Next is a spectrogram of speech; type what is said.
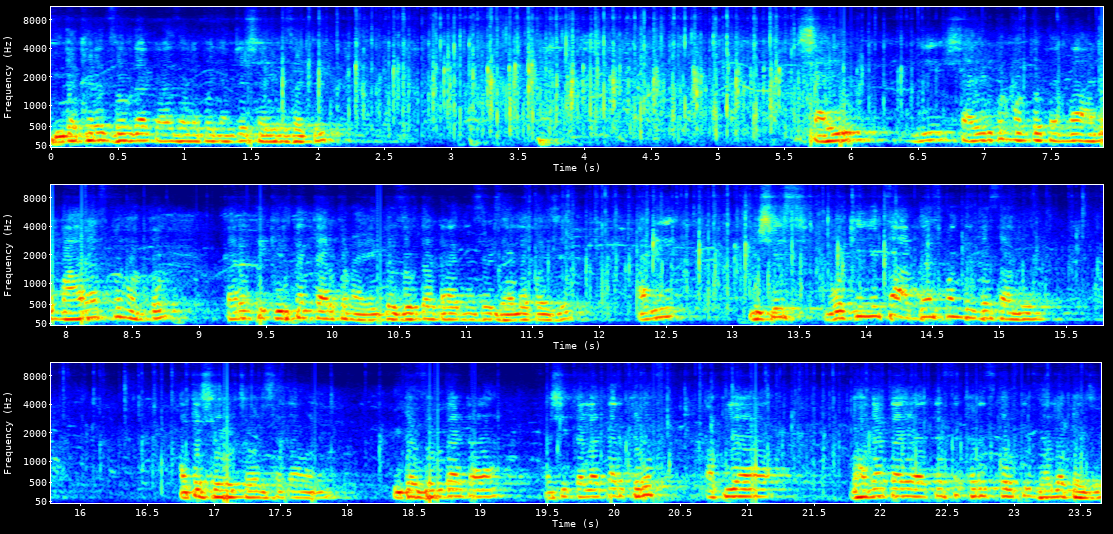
एकदा खरंच जोरदार टाळ्या झाला पाहिजे आमच्या शाहिरीसाठी. शाहीर मी शाहीर पण म्हणतो त्यांना आणि महाराज पण म्हणतो कारण ते कीर्तनकार पण आहे एकदा जोरदार ड्रायव्हिंग सेट झाल्या पाहिजे. आणि विशेष वकिलीचा अभ्यास पण त्यांचा चालू आहे. आता शेवटच्या वर्षात म्हणे. एकदा जोरदार टाळा. अशी कलाकार खरंच आपल्या भागात आहे त्याचं खरंच कौतुक झालं पाहिजे.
